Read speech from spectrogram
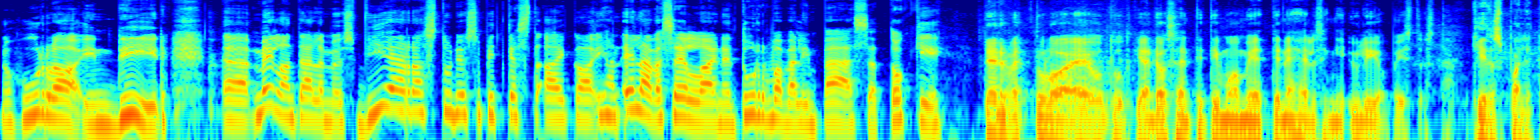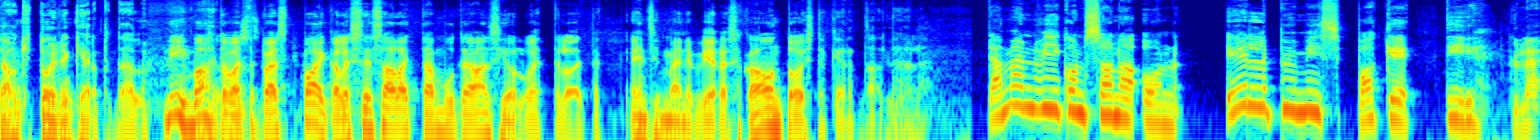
No hurraa indeed. Äh, Meillä on täällä myös vieras studiossa pitkästä aikaa, ihan elävä sellainen turvavälin päässä toki. Tervetuloa EU-tutkija dosentti Timo Miettinen Helsingin yliopistosta. Kiitos paljon. Tämä onkin toinen kerta täällä. Niin, mahtavaa, että pääsit paikalle. Sen saa laittaa muuten ansioluettelo, että ensimmäinen vieras, joka on toista kertaa täällä. Tämän viikon sana on elpymispaketti. Kyllä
